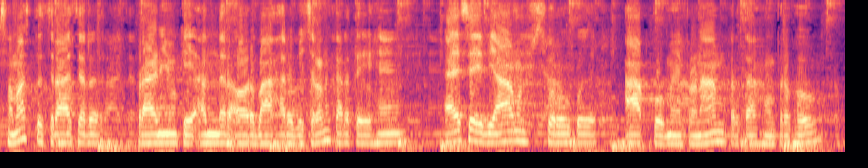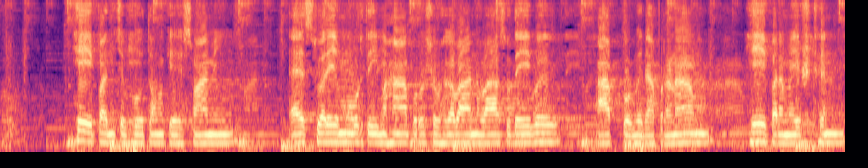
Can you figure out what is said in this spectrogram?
समस्त चराचर प्राणियों के अंदर और बाहर विचरण करते हैं, ऐसे व्याम स्वरूप आपको मैं प्रणाम करता हूँ प्रभु। हे पंचभूतों के स्वामी, ऐश्वर्य मूर्ति महापुरुष भगवान वासुदेव, आपको मेरा प्रणाम। हे परमेष्ठिन,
